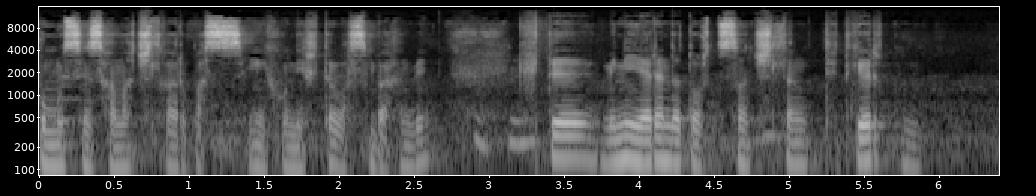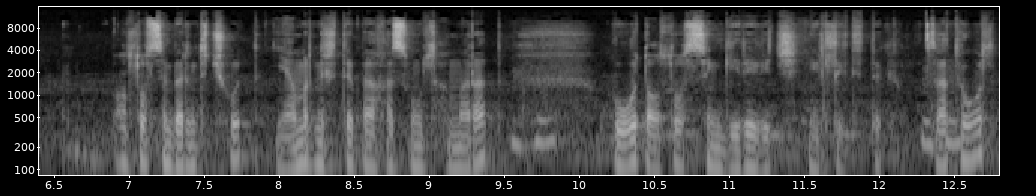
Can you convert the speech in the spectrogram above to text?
хүмүүсийн санаачлагаар бас энэ хүн нэртэй болсон байх нь би. Гэхдээ миний ярианд дурдсанчлан тэдгээр олон улсын баримтчгууд ямар нэртэй байхаас үл хамааран бүгд олон улсын гэрээ гэж нэрлэгддэг. За тэгвэл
